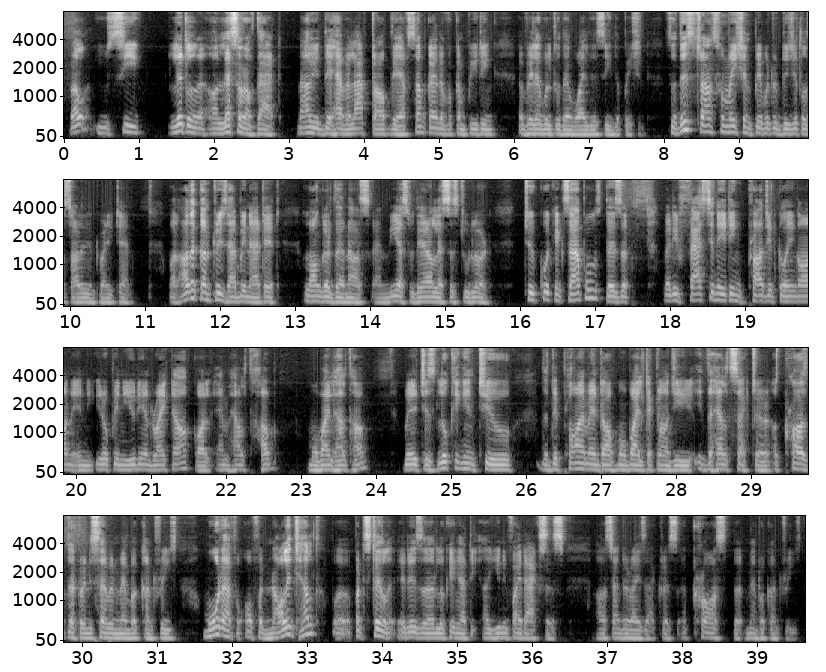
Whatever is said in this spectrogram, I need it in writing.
Well, you see little or lesser of that. Now they have a laptop, they have some kind of a computing available to them while they're seeing the patient. So this transformation, paper to digital, started in 2010. But other countries have been at it longer than us. And yes, there are lessons to learn two quick examples. There's a very fascinating project going on in European Union right now called mHealth Hub, Mobile Health Hub, which is looking into the deployment of mobile technology in the health sector across the 27 member countries. More of, of a knowledge health, uh, but still it is uh, looking at a unified access, uh, standardized access across the member countries.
